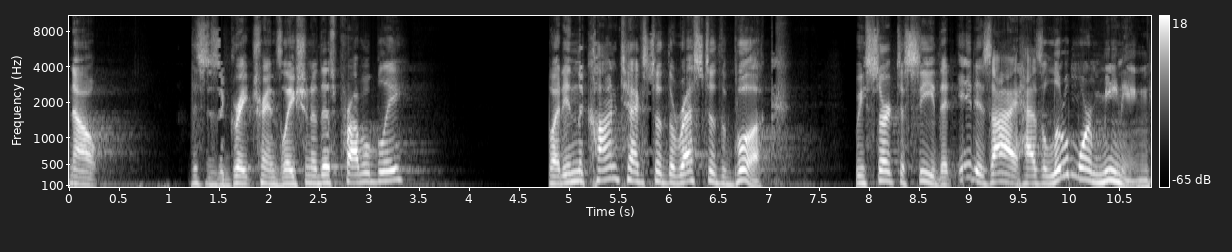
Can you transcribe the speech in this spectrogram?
Now, this is a great translation of this, probably. But in the context of the rest of the book, we start to see that it is I has a little more meaning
